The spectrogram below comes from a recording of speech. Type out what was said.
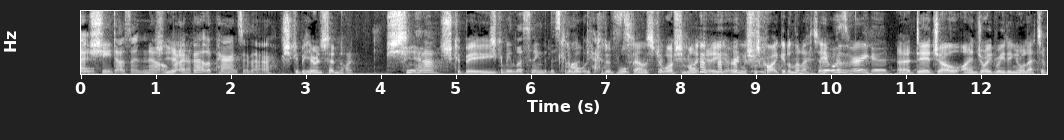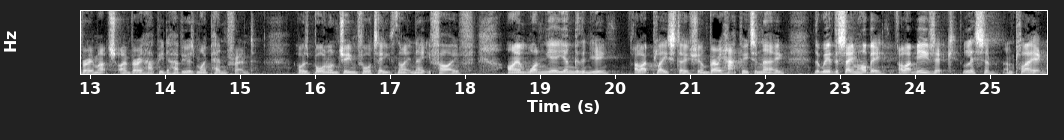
I bet she doesn't know, but I Yeah. bet the parents are there. she could be here in Sendai. Yeah. She could be. She could be listening to this could have, walked, podcast. could have walked down the street. Well, she might be. Her English was quite good on the letter. It was very good. Uh, Dear Joel, I enjoyed reading your letter very much. I'm very happy to have you as my pen friend. I was born on June 14th, 1985. I am one year younger than you. I like PlayStation. I'm very happy to know that we have the same hobby. I like music, listen, and playing.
